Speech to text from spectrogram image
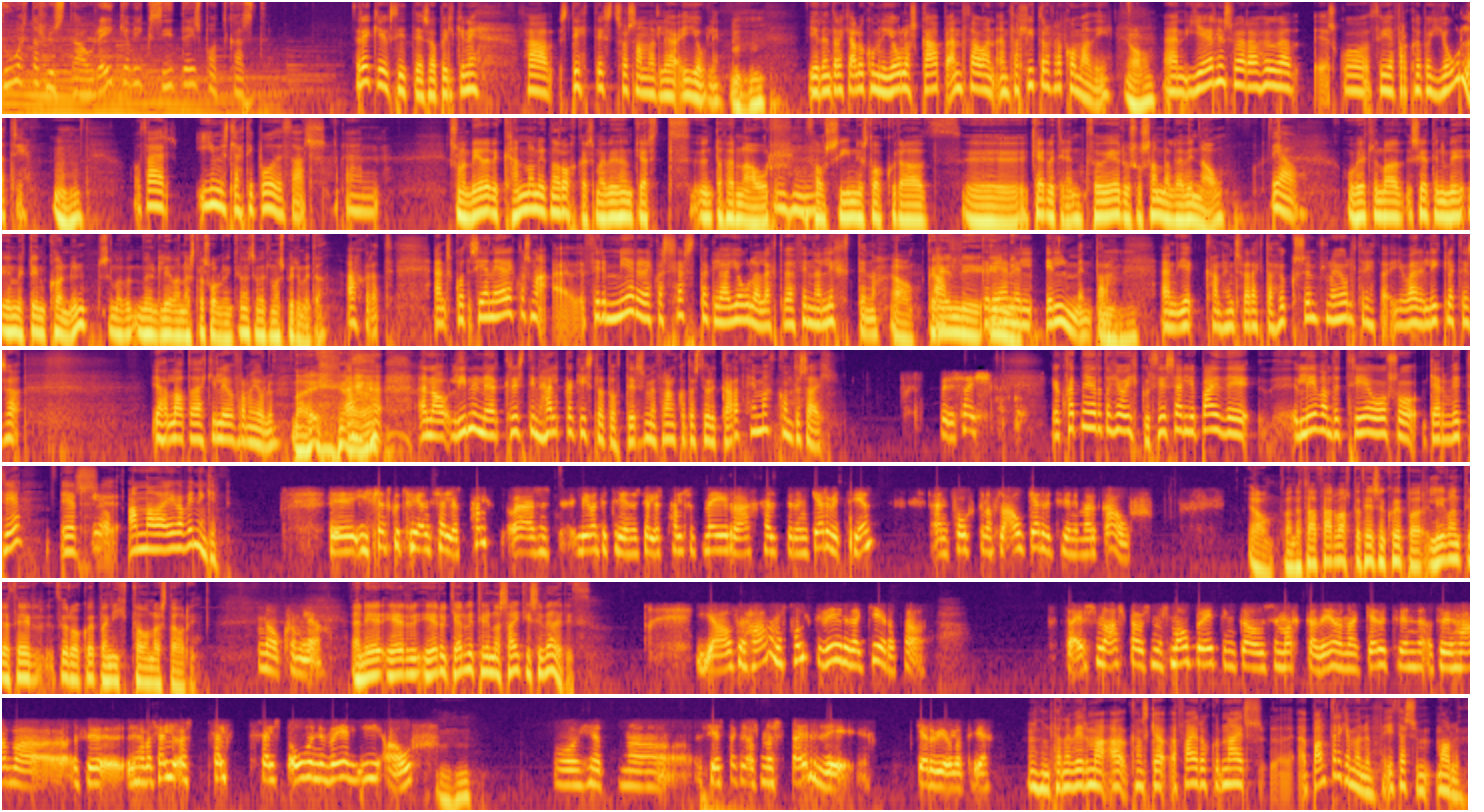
Þú ert að hlusta á Reykjavík síðdeis podcast. Reykjavík síðdeis á bylginni, það stittist svo sannarlega í jólinn. Mhm. Ég er endur ekki alveg komin í jólaskap ennþá en, en það hlýtur að fara að koma að því. Já, En ég er hins vegar að hugað sko, því að fara að kaupa jólatri mhm. og það er ímislegt í bóði þar. En Svona með við kannanirnar okkar sem við höfum gert undarfærin ár, þá sýnist okkur að uh, gerfitirinn, þau eru svo sannarlega að vinna á já, og við ætlum að setja inn einmitt inn könnun sem að mun lifa næsta sólringi þar sem við ætlum að spyrja um þetta. akkurat. En sko síðan er eitthvað svona, fyrir mér er eitthvað sérstaklega jólalegt við að finna lyktina. Já, greni af greni ilmin bara en ég kann hins vegar ekkert að hugsa um svona jólatri ég væri líklegt til þess að já, láta það ekki lifa fram að jólum Nei, já, já. en á línunni er Kristín Helga Gísladóttir sem er framkvæmtastjóri Garðheima, komdu sæl verið sæl. Já, hvernig er þetta hjá ykkur? Þið selji bæði lifandi tré og svo gerfi tré er Já. annað að eiga vinningin? Uh, íslensku tréan seljast tals, lifandi trénu seljast talsast meira heldur en gerfitrén en fólk náttúrulega á gerfitrén í mörg ár. já, þannig að það þarf alltaf þeir sem kaupa lifandi að þeir þurfa að kaupa nýtt þá á næsta ári. Nákvæmlega. En er, er, eru gerfitirinn að sækja sér veðrið? Já, þau hafa náttúrulega verið að gera það. Það er svona alltaf svona smá breyting á þessu markaði, þannig að gerfitrén þau hafa, þau hafa selst, selst, selst óvinni vel í ár Mm og hérna sérstaklega svona stærri gerfijólatré. Mm Þannig að við erum að, að kannski að færa okkur nær bandarækjamönnum í þessum málum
